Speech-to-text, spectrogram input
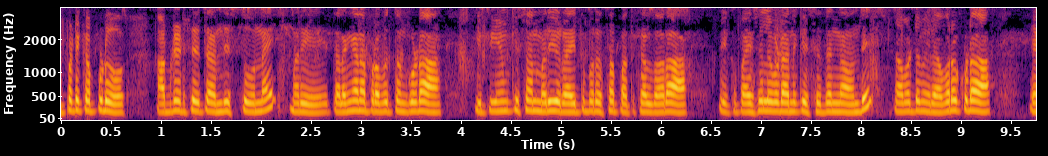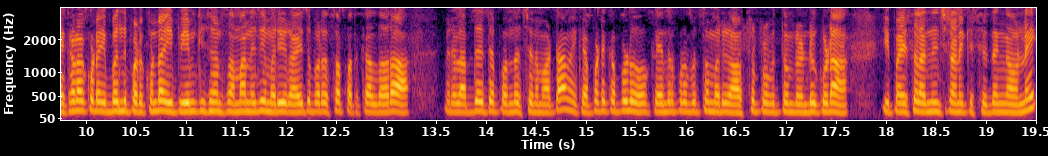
ఎప్పటికప్పుడు అప్డేట్స్ అయితే అందిస్తూ ఉన్నాయి. మరి తెలంగాణ ప్రభుత్వం కూడా ఈ పిఎం కిసాన్ మరియు రైతు భరోసా పథకాల ద్వారా మీకు పైసలు ఇవ్వడానికి సిద్ధంగా ఉంది. కాబట్టి మీరు ఎవరు కూడా ఎక్కడా కూడా ఇబ్బంది పడకుండా ఈ పిఎం కిసాన్ సమ్మాన్ నిధి మరియు రైతు భరోసా పథకాల ద్వారా మీరు లబ్ధి అయితే పొందొచ్చు అనమాట మీకు ఎప్పటికప్పుడు కేంద్ర ప్రభుత్వం మరియు రాష్ట్ర ప్రభుత్వం రెండు కూడా ఈ పైసలు అందించడానికి సిద్ధంగా ఉన్నాయి.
